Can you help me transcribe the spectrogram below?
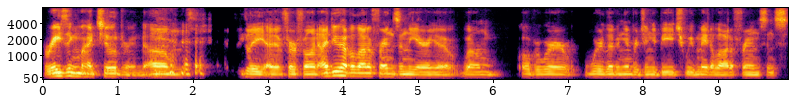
Raising my children. Um, uh, for fun. I do have a lot of friends in the area. Um, over where we're living in Virginia Beach, we've made a lot of friends since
